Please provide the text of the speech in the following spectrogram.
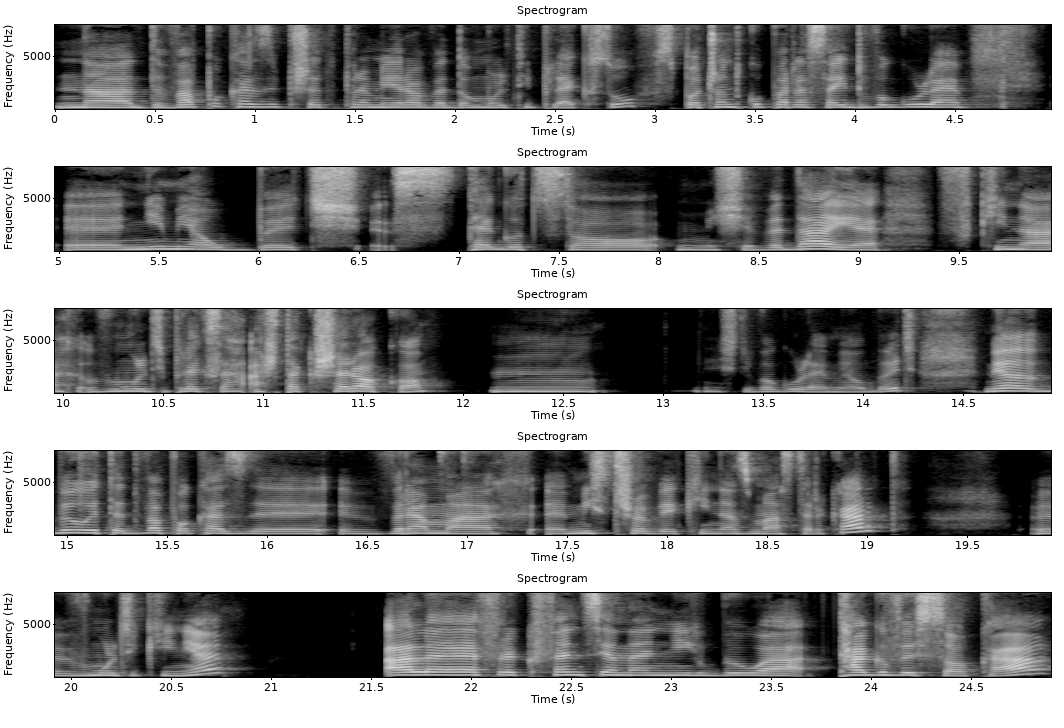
na dwa pokazy przedpremierowe do multiplexów. Z początku Parasite w ogóle y, nie miał być z tego, co mi się wydaje, w kinach, w multiplexach aż tak szeroko. Mm, jeśli w ogóle miał być. Były te dwa pokazy w ramach e, Mistrzowie Kina z Mastercard e, w Multikinie ale frekwencja na nich była tak wysoka,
